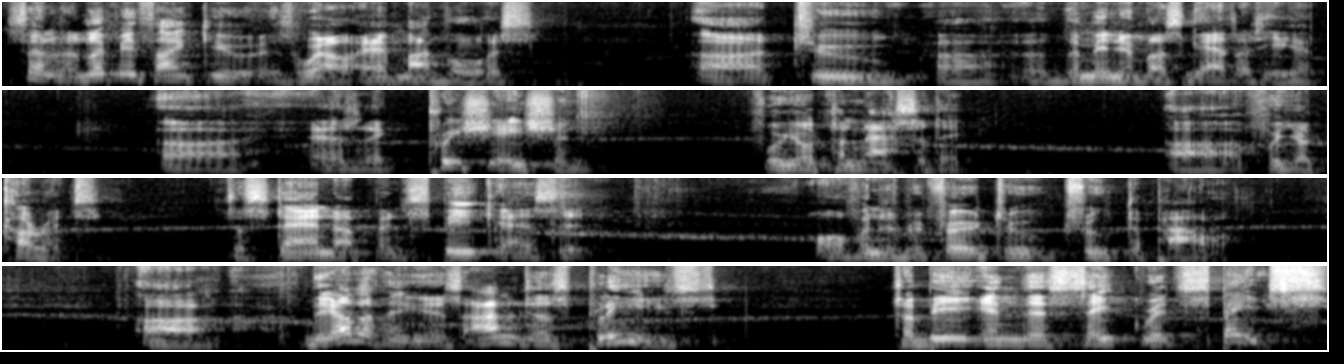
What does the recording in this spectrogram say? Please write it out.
Senator, let me thank you as well, add my voice uh, to uh, the many of us gathered here uh, as an appreciation for your tenacity, uh, for your courage to stand up and speak as it often is referred to truth to power. Uh, the other thing is, I'm just pleased to be in this sacred space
